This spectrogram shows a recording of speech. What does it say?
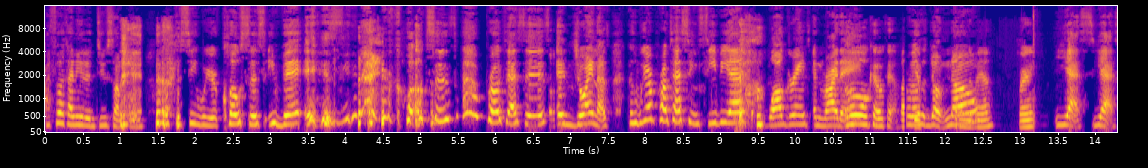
I feel like I need to do something. Look to see where your closest event is, your closest protest is, and join us because we are protesting CVS, Walgreens, and Rite Aid. Oh, okay, okay. For those that don't know, demand, right? Yes, yes.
